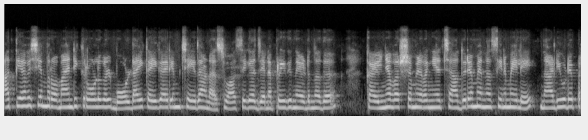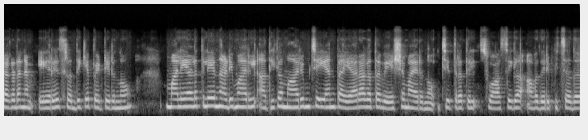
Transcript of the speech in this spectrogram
അത്യാവശ്യം റൊമാന്റിക് റോളുകൾ ബോൾഡായി കൈകാര്യം ചെയ്താണ് സ്വാസിക ജനപ്രീതി നേടുന്നത്. കഴിഞ്ഞ വർഷം ഇറങ്ങിയ ചതുരം എന്ന സിനിമയിലെ നടിയുടെ പ്രകടനം ഏറെ ശ്രദ്ധിക്കപ്പെട്ടിരുന്നു. മലയാളത്തിലെ നടിമാരിൽ അധികമാരും ചെയ്യാൻ തയ്യാറാകാത്ത വേഷമായിരുന്നു ചിത്രത്തിൽ സ്വാസിക അവതരിപ്പിച്ചത്.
